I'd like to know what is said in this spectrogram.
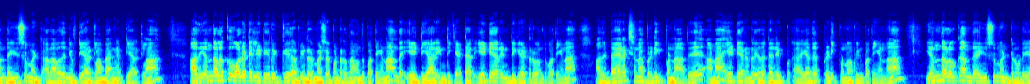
அந்த இன்ஸ்ட்ருமெண்ட் அதாவது நிஃப்டியாக இருக்கலாம் பேங்க் நிஃப்டியாக இருக்கலாம் அது எந்த அளவுக்கு வாலட்டிலிட்டி இருக்குது அப்படின்ற மெஷர் பண்ணுறது தான் வந்து பார்த்தீங்கன்னா அந்த ஏடிஆர் இண்டிகேட்டர் ஏடிஆர் இண்டிகேட்டர் வந்து பார்த்தீங்கன்னா அது டைரக்ஷனாக ப்ரெடிக்ட் பண்ணாது. ஆனால் ஏடிஆர்ன்றது எதை டைரக்ட் எதை ப்ரெடிக்ட் பண்ணும் அப்படின்னு பார்த்தீங்கன்னா எந்த அளவுக்கு அந்த இன்ஸ்ட்ருமெண்ட்டினுடைய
